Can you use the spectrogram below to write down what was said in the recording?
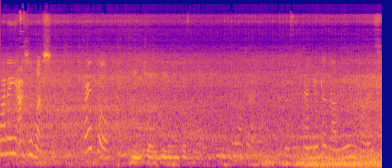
মানে এই আশেপাশে। তাই তো? প্যান্ডেলটা দারুণ করেছে।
